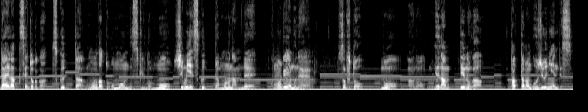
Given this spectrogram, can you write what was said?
大学生とかが作ったものだと思うんですけれども趣味で作ったものなんでこのゲームねソフトのあの値段っていうのがたったの52円です。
